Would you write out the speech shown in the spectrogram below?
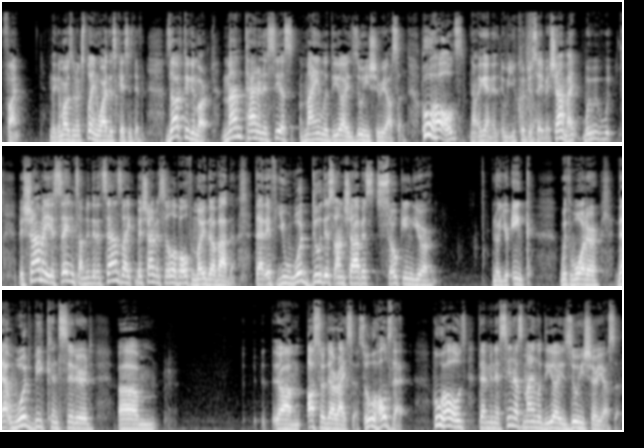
Fine. And the Gemara is going to explain why this case is different. Zakti Gemara, man tananisias mayin lediyai zuhi shiriyasan. Who holds? Now again, you could just say Beishamai. Beishamai is saying something that it sounds like Beishamai is still both Maida Avada. That if you would do this on Shabbos, soaking your, you know, your ink with water, that would be considered. Um, um, Asar Daraisa. So who holds that? Who holds that Minasinas Main Ladiyoy Zuhi Shariyasa?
